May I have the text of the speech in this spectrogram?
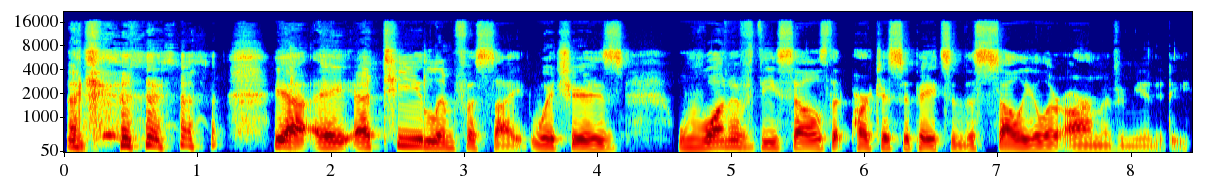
yeah, a, a T lymphocyte, which is one of the cells that participates in the cellular arm of immunity.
